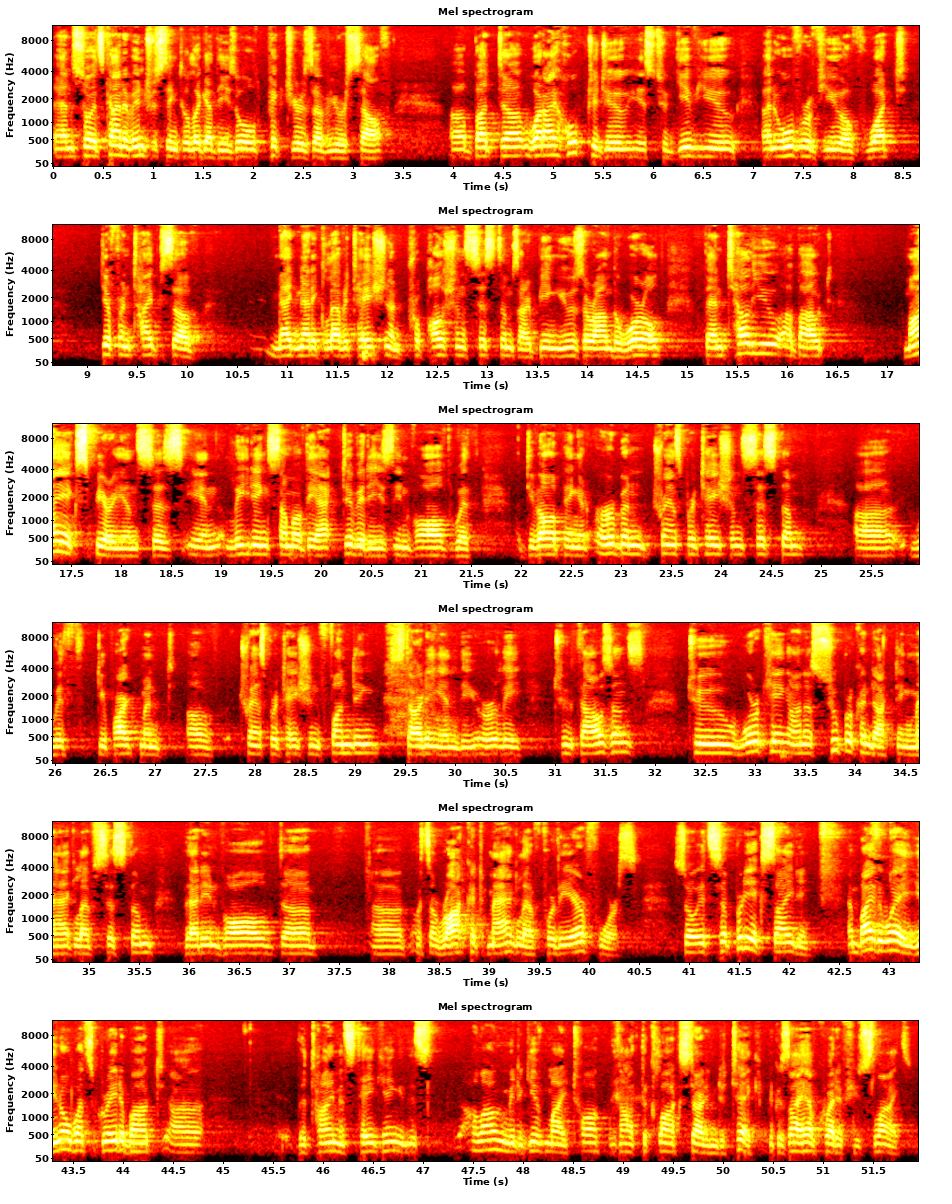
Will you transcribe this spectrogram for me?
And so it's kind of interesting to look at these old pictures of yourself. Uh, but uh, what I hope to do is to give you an overview of what different types of magnetic levitation and propulsion systems are being used around the world, then tell you about my experiences in leading some of the activities involved with developing an urban transportation system uh, with Department of Transportation funding starting in the early 2000s to working on a superconducting maglev system that involved uh, uh, it's a rocket maglev for the Air Force. So it's uh, pretty exciting. And by the way, you know what's great about uh, the time it's taking? It's allowing me to give my talk without the clock starting to tick because I have quite a few slides.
